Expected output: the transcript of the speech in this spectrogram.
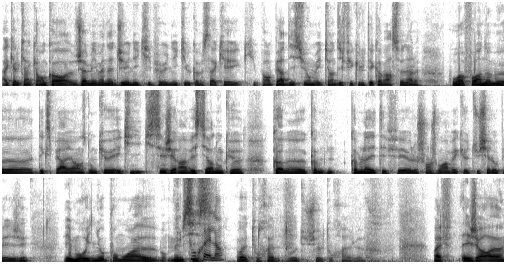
à quelqu'un qui a encore jamais managé une équipe, une équipe comme ça qui est, qui est pas en perdition mais qui est en difficulté comme Arsenal. Pour moi, il faut un homme euh, d'expérience donc euh, et qui, qui sait gérer un vestiaire donc euh, comme comme comme l'a été fait le changement avec Tuchel au PSG. Et Mourinho, pour moi, bon, même si Tourelle, hein. Ouais, Tourelle, ouais, Tuchel, Tourelle. Bref, et genre,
